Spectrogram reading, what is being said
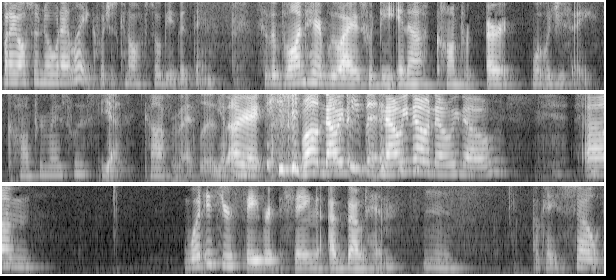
But I also know what I like, which is can also be a good thing. So the blonde hair, blue eyes would be in a comp or what would you say? Compromise list? Yeah. Compromise list. Yep. All right. Well, now we keep it. now we know. Now we know. Um, what is your favorite thing about him? Mm. Okay, so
